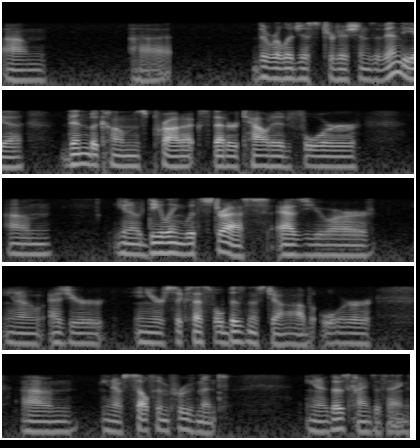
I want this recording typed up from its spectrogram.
um, uh, the religious traditions of India then becomes products that are touted for, um, you know, dealing with stress as you are, you know, as you're in your successful business job or, um, you know, self improvement, you know, those kinds of things.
